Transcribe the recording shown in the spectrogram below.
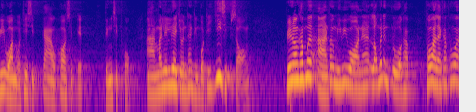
วิวรณ์บทที่ 19 ข้อ 11 ถึง 16 อ่านมาเรื่อยๆ จนทั้งถึงบทที่ 22 พี่น้องครับเมื่ออ่านพระมีวิวรณ์นะเราไม่ต้องกลัวครับเพราะว่าอะไรครับเพราะว่า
